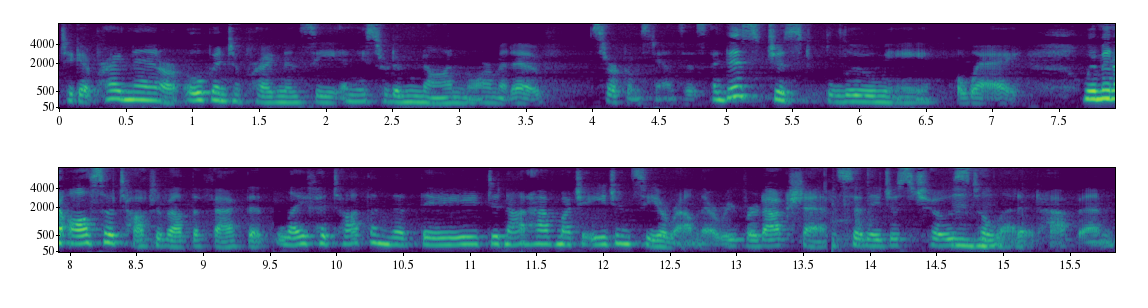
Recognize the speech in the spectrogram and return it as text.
to get pregnant or open to pregnancy in these sort of non normative circumstances. And this just blew me away. Women also talked about the fact that life had taught them that they did not have much agency around their reproduction, so they just chose mm-hmm. to let it happen.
